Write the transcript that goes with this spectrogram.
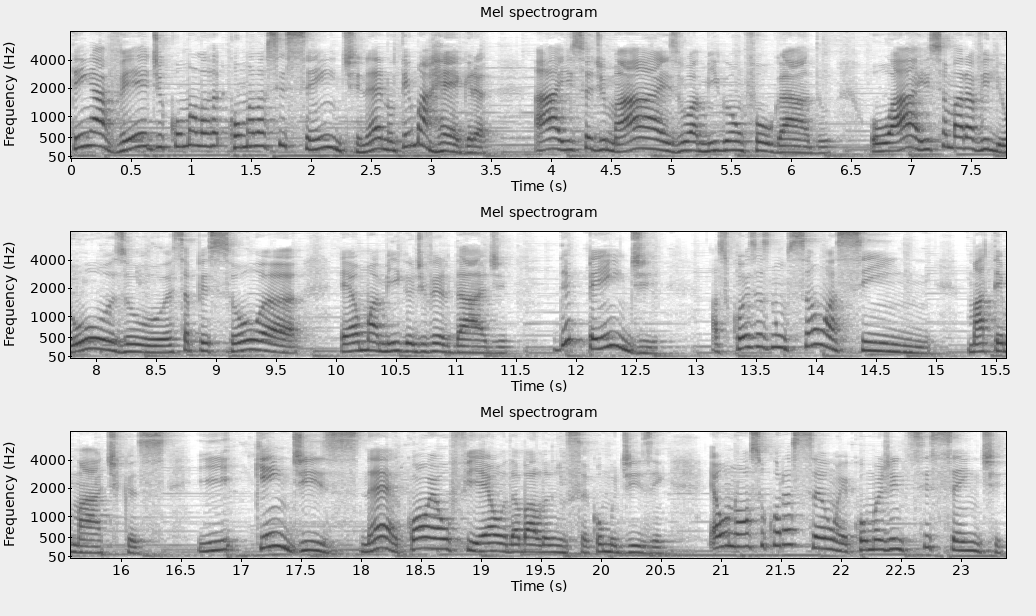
tem a ver de como ela, como ela se sente, né? Não tem uma regra. Ah, isso é demais, o amigo é um folgado. Ou ah, isso é maravilhoso, essa pessoa é uma amiga de verdade. Depende. As coisas não são assim matemáticas. E quem diz, né? Qual é o fiel da balança, como dizem? É o nosso coração, é como a gente se sente.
